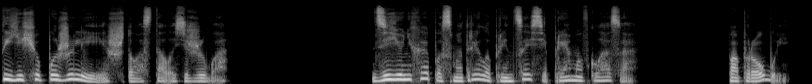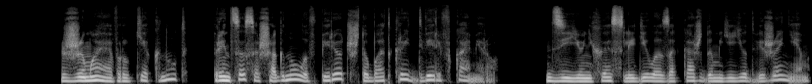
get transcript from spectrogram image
Ты еще пожалеешь, что осталась жива». Дзи Юньхэ посмотрела принцессе прямо в глаза. «Попробуй». Сжимая в руке кнут, принцесса шагнула вперед, чтобы открыть дверь в камеру. Дзи Юньхэ следила за каждым ее движением,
